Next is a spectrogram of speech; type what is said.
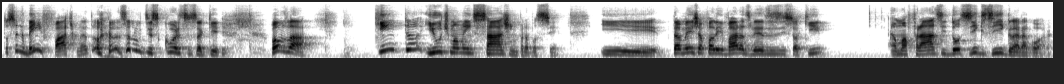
Tô sendo bem enfático, né? Tô fazendo um discurso isso aqui. Vamos lá. Quinta e última mensagem para você. E também já falei várias vezes isso aqui. É uma frase do Zig Ziglar agora.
